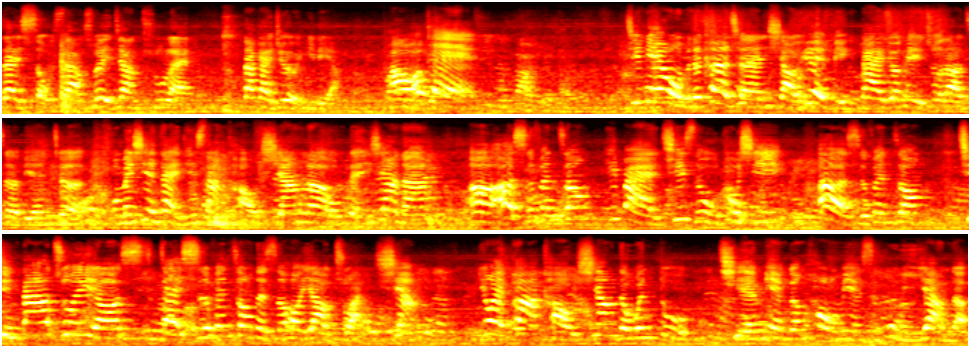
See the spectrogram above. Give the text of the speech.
在手上，所以这样出来大概就有一两。好，OK。今天我们的课程小月饼大概就可以做到这边。这我们现在已经上烤箱了，我们等一下呢，呃，二十分钟，一百七十五度 C，二十分钟，请大家注意哦，在十分钟的时候要转向，因为怕烤箱的温度前面跟后面是不一样的，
